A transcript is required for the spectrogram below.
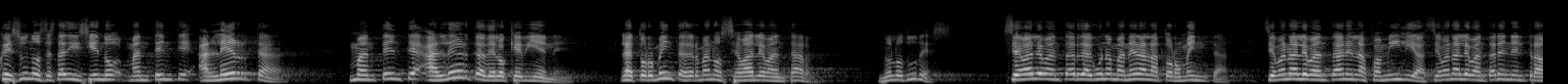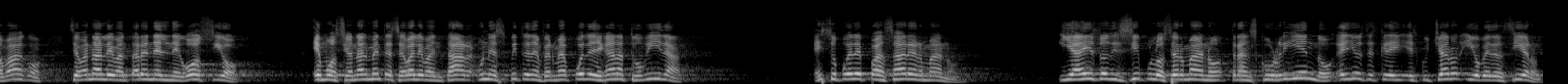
Jesús nos está diciendo, mantente alerta, mantente alerta de lo que viene. La tormenta, hermano, se va a levantar. No lo dudes. Se va a levantar de alguna manera la tormenta. Se van a levantar en la familia, se van a levantar en el trabajo, se van a levantar en el negocio. Emocionalmente se va a levantar. Un espíritu de enfermedad puede llegar a tu vida. Eso puede pasar, hermano. Y a esos discípulos, hermano, transcurriendo, ellos escucharon y obedecieron.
